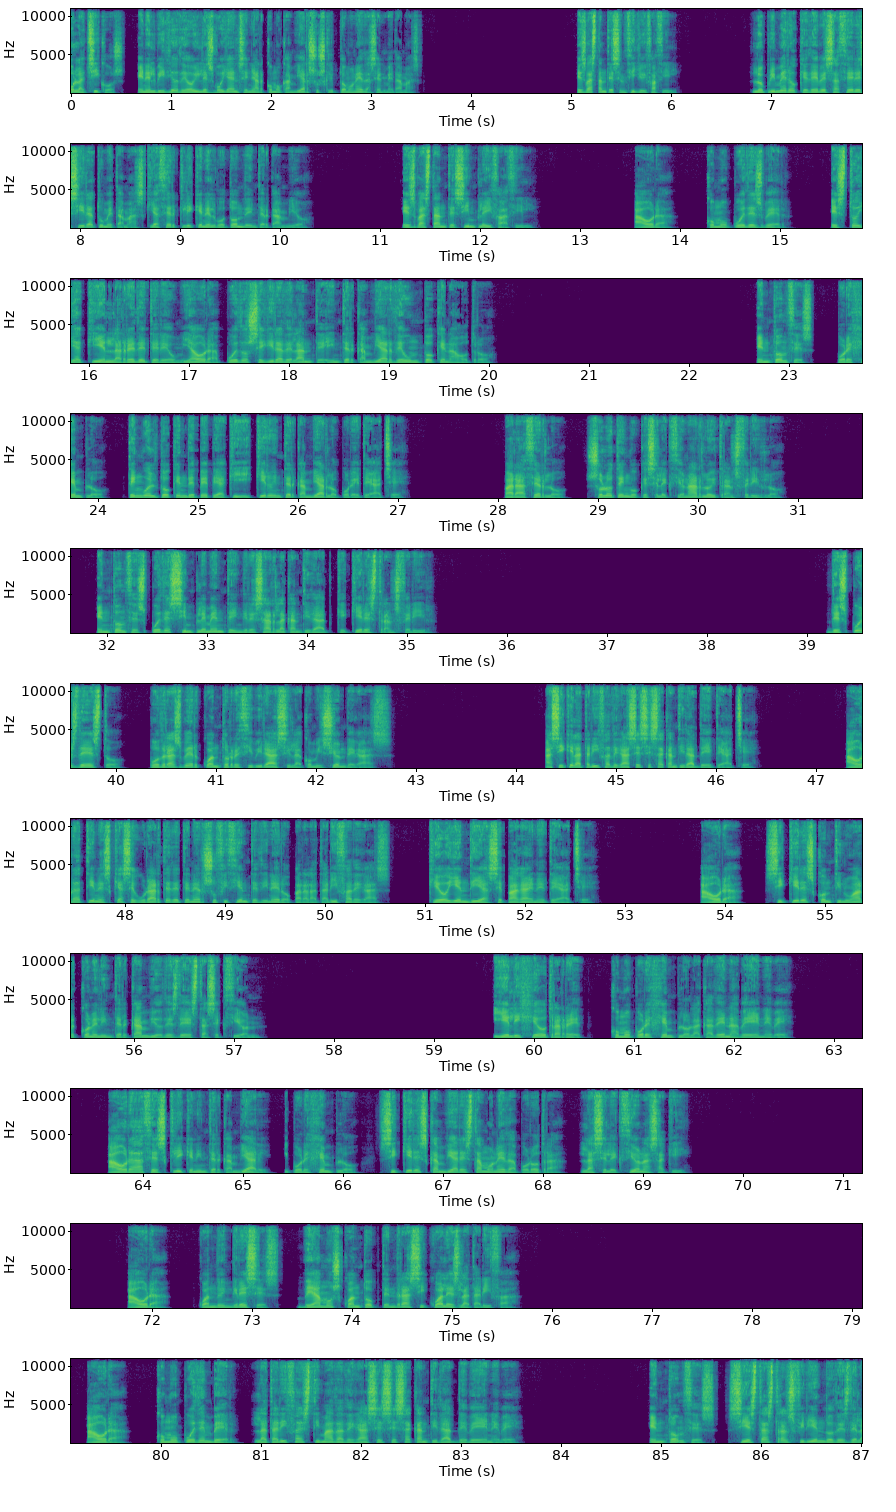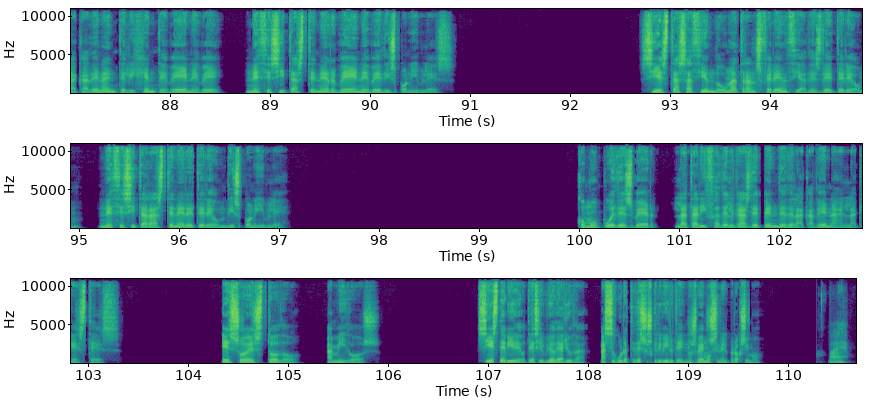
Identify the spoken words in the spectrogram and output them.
Hola chicos, en el vídeo de hoy les voy a enseñar cómo cambiar sus criptomonedas en Metamask. Es bastante sencillo y fácil. Lo primero que debes hacer es ir a tu Metamask y hacer clic en el botón de intercambio. Es bastante simple y fácil. Ahora, como puedes ver, estoy aquí en la red Ethereum y ahora puedo seguir adelante e intercambiar de un token a otro. Entonces, por ejemplo, tengo el token de Pepe aquí y quiero intercambiarlo por ETH. Para hacerlo, solo tengo que seleccionarlo y transferirlo. Entonces puedes simplemente ingresar la cantidad que quieres transferir. Después de esto, podrás ver cuánto recibirás y la comisión de gas. Así que la tarifa de gas es esa cantidad de ETH. Ahora tienes que asegurarte de tener suficiente dinero para la tarifa de gas, que hoy en día se paga en ETH. Ahora, si quieres continuar con el intercambio desde esta sección. Y elige otra red, como por ejemplo la cadena BNB. Ahora haces clic en intercambiar, y por ejemplo, si quieres cambiar esta moneda por otra, la seleccionas aquí. Ahora, cuando ingreses, veamos cuánto obtendrás y cuál es la tarifa. Ahora, como pueden ver, la tarifa estimada de gas es esa cantidad de BNB. Entonces, si estás transfiriendo desde la cadena inteligente BNB, necesitas tener BNB disponibles. Si estás haciendo una transferencia desde Ethereum, necesitarás tener Ethereum disponible. Como puedes ver, la tarifa del gas depende de la cadena en la que estés. Eso es todo, amigos. Si este vídeo te sirvió de ayuda, asegúrate de suscribirte y nos vemos en el próximo. Bye.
